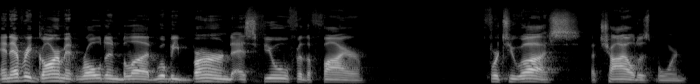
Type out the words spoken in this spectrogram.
and every garment rolled in blood will be burned as fuel for the fire. For to us a child is born,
